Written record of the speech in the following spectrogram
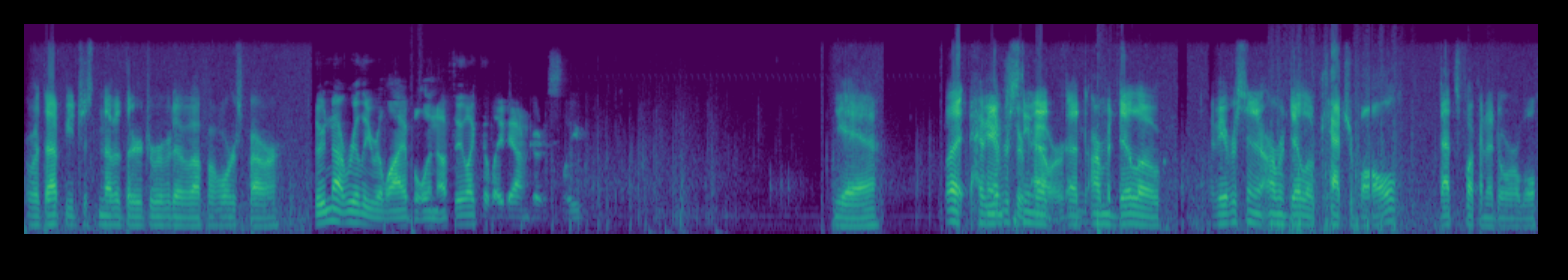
Or would that be just another derivative of a horsepower? They're not really reliable enough. They like to lay down and go to sleep. Yeah. But have you ever seen a, an armadillo? Have you ever seen an armadillo catch a ball? That's fucking adorable.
